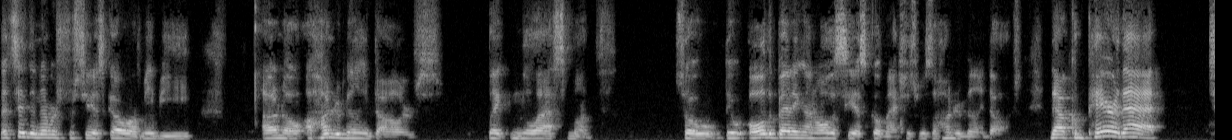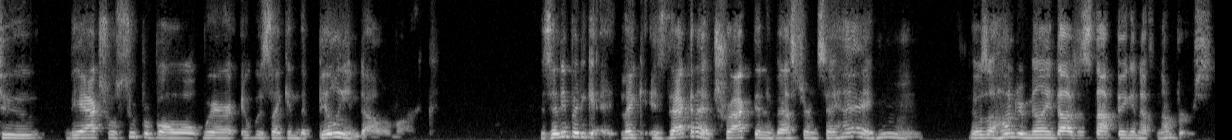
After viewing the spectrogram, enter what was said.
let's say the numbers for csgo are maybe i don't know a hundred million dollars like in the last month. So were, all the betting on all the csgo matches was a hundred million dollars. Now compare that to the actual super bowl where it was like in the billion dollar mark does anybody get like? Is that going to attract an investor and say, "Hey, hmm, there was a hundred million dollars. It's not big enough numbers."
